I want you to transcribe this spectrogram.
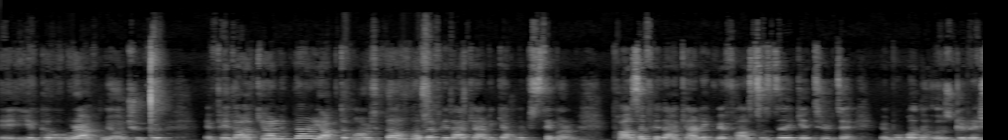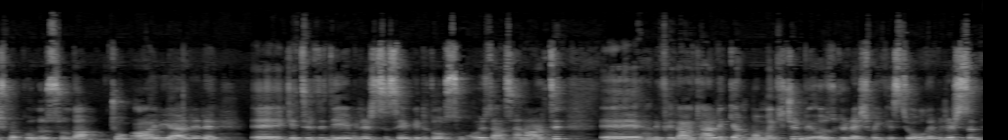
e, yakamı bırakmıyor. Çünkü e, fedakarlıklar yaptım. Artık daha fazla fedakarlık yapmak istemiyorum. Fazla fedakarlık vefasızlığı getirdi ve bu bana özgürleşme konusunda çok ayrı yerlere e, getirdi diyebilirsin sevgili dostum. O yüzden sen artık e, hani fedakarlık yapmamak için bir özgürleşmek istiyor olabilirsin.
